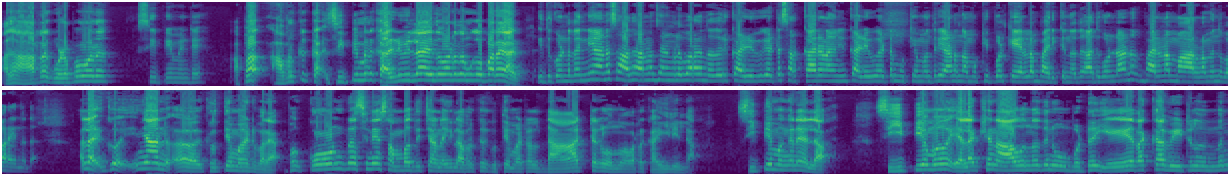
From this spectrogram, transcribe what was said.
അത് ആരുടെ കുഴപ്പമാണ്? സി പി എമ്മിന്റെ. അപ്പൊ അവർക്ക് സി പി എമ്മിന് കഴിവില്ല എന്ന് വേണം നമുക്ക് പറയാൻ. ഇതുകൊണ്ട് തന്നെയാണ് സാധാരണ ജനങ്ങൾ പറയുന്നത് ഒരു കഴിവുകെട്ട സർക്കാരാണെങ്കിൽ കഴിവുകെട്ട മുഖ്യമന്ത്രിയാണ് നമുക്കിപ്പോൾ കേരളം ഭരിക്കുന്നത്. അതുകൊണ്ടാണ് ഭരണം മാറണമെന്ന് പറയുന്നത്. അല്ല ഞാൻ കൃത്യമായിട്ട് പറയാം. അപ്പോൾ കോൺഗ്രസിനെ സംബന്ധിച്ചാണെങ്കിൽ അവർക്ക് കൃത്യമായിട്ടുള്ള ഡാറ്റകളൊന്നും അവരുടെ കയ്യിലില്ല. സി പി എം അങ്ങനെയല്ല. സി പി എം എലക്ഷൻ ആവുന്നതിന് മുമ്പിട്ട് ഏതൊക്കെ വീട്ടിൽ നിന്നും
